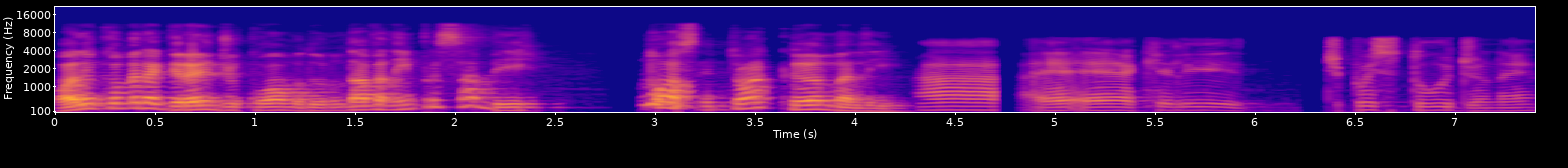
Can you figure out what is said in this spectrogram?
Olha como era grande o cômodo, não dava nem pra saber. Nossa, tem uma cama ali. Ah, é, é aquele tipo estúdio, né?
